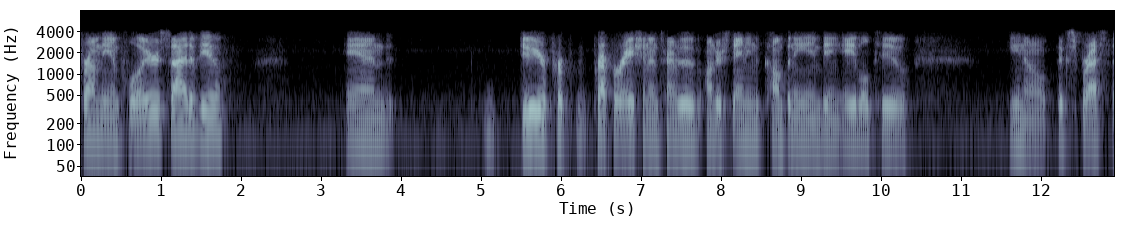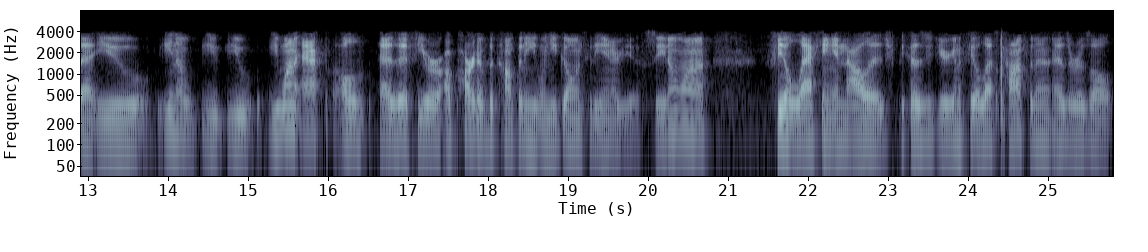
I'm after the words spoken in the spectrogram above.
from the employer's side of you and do your pre- preparation in terms of understanding the company and being able to you know express that you you know you you you want to act all as if you're a part of the company when you go into the interview. So you don't want to feel lacking in knowledge because you're going to feel less confident as a result.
